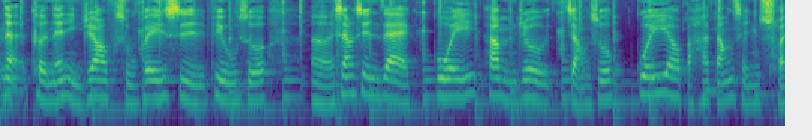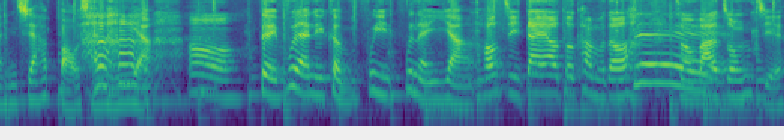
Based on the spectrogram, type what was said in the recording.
那可能你就要，除非是譬如说，呃，像现在龟，他们就讲说龟要把它当成传家宝才能养，哦，对，不然你可不不能养，好几代要都看不到，怎么把它终结？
